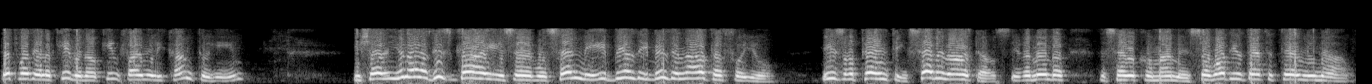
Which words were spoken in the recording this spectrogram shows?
That's what Elohim, Elohim finally come to him. He said, you know, this guy is, uh, will send me, he build, he build an altar for you. He's repenting. Seven altars. You remember the seven commandments. So what do you have to tell me now?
